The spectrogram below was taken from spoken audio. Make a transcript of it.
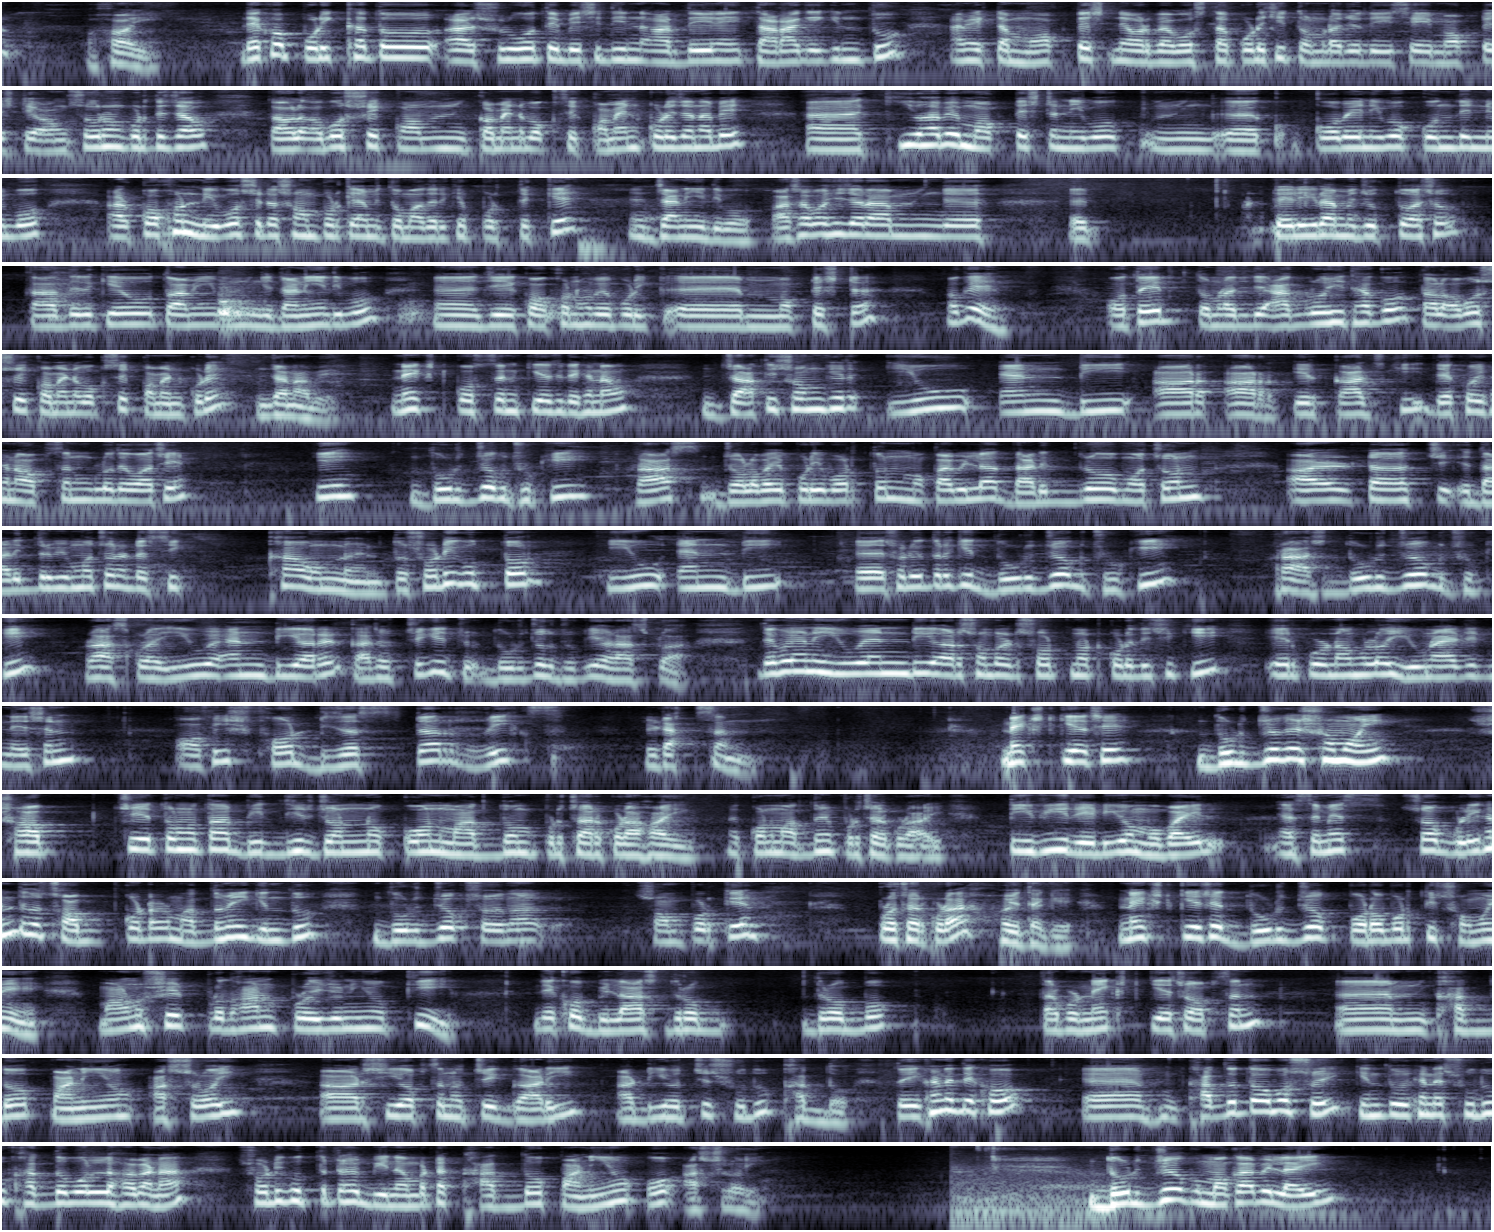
হয়। দেখো, পরীক্ষা তো আর শুরু হতে বেশি দিন আর দেরি নেই। তার আগে কিন্তু আমি একটা মক টেস্ট নেওয়ার ব্যবস্থা করেছি। তোমরা যদি সেই মক টেস্টে অংশগ্রহণ করতে চাও, তাহলে অবশ্যই কম কমেন্ট বক্সে কমেন্ট করে জানাবে কীভাবে মক টেস্টটা নিব কবে নিব, কোন দিন নিব, আর কখন নিব, সেটা সম্পর্কে আমি তোমাদেরকে প্রত্যেককে জানিয়ে দিব। পাশাপাশি যারা টেলিগ্রামে যুক্ত আছো, তাদেরকেও তো আমি জানিয়ে দিব যে কখন হবে পরীক্ষা মক টেস্টটা ওকে অতএব তোমরা যদি আগ্রহী থাকো, তাহলে অবশ্যই কমেন্ট বক্সে কমেন্ট করে জানাবে। নেক্সট কোশ্চেন কী আছে দেখে নাও। জাতিসংঘের ইউএনডিআরআর এর কাজ কি? দেখো এখানে অপশানগুলো দেওয়া আছে। কি? দুর্যোগ, ঝুঁকি, হ্রাস, জলবায়ু পরিবর্তন, মোকাবিলা, দারিদ্র, মোচন, আর হচ্ছে দারিদ্র বিমোচন, একটা শিক্ষা উন্নয়ন। তো সঠিক উত্তর ইউএনডি সঠিক উত্তর কি? দুর্যোগ, ঝুঁকি, হ্রাস। দুর্যোগ, ঝুঁকি হ্রাস করা। ইউএনডিআর এর কাজ হচ্ছে কি দুর্যোগ ঝুঁকি হ্রাস করা। দেখো এখানে ইউএনডিআর সম্পর্কে শর্ট নোট করে দিচ্ছি কি, এর পুরো নাম হলো United Nation Office for Disaster Risk Reduction next কি আছে? দুর্যোগের সময় সচেতনতা বৃদ্ধির জন্য কোন মাধ্যম প্রচার করা হয়? কোন মাধ্যমে প্রচার করা হয়? TV radio mobile S M S সবগুলো। এখানে দেখো সব কটার মাধ্যমেই কিন্তু দুর্যোগ সচেতনা সম্পর্কে প্রচার করা হয়ে থাকে। নেক্সট কী আছে? দুর্যোগ পরবর্তী সময়ে মানুষের প্রধান প্রয়োজনীয় কি? দেখো, বিলাস দ্রব- দ্রব্য। তারপর নেক্সট কী আছে? অপশান খাদ্য, পানীয়, আশ্রয়। আর সি অপশান হচ্ছে গাড়ি। আর ডি হচ্ছে শুধু খাদ্য। তো এখানে দেখো খাদ্য তো অবশ্যই, কিন্তু এখানে শুধু খাদ্য বললে হবে না। সঠিক উত্তরটা হবে বি নাম্বারটা, খাদ্য, পানীয় ও আশ্রয়। দুর্যোগ মোকাবিলায়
